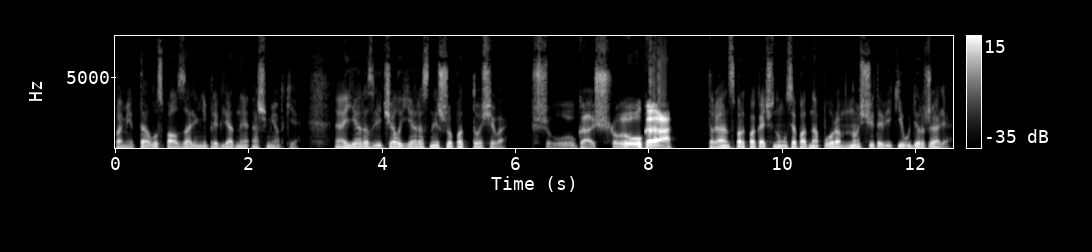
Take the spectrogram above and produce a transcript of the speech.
По металлу сползали неприглядные ошметки. А я различал яростный шепот тощего. «Шука, шука!» Транспорт покачнулся под напором, но щитовики удержали.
